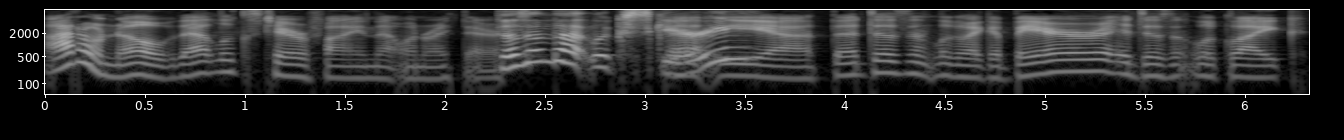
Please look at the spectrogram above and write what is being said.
I don't know. That looks terrifying. That one right there. Doesn't that look That- scary? yeah, that doesn't look like a bear. It doesn't look like.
